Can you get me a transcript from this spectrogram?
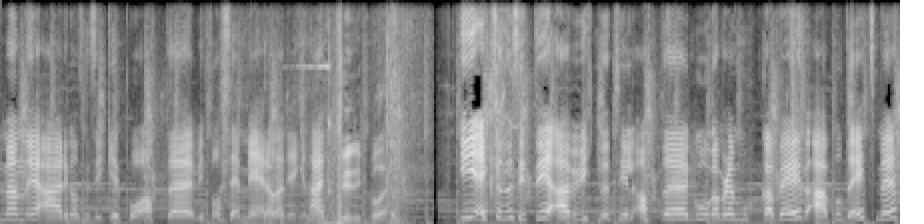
men jeg er ganske sikker på at eh, vi får se mer av denne gjengen her. Tviler ikke på det. I Ex and the City er vi vitne til at eh, gode gamle Mokkababe er på date med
